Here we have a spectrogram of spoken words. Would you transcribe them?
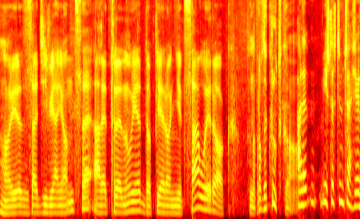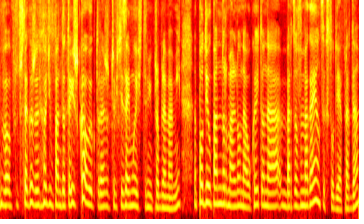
To jest zadziwiające, ale trenuję dopiero niecały rok. To naprawdę krótko. Ale jeszcze w tym czasie, bo oprócz tego, że chodził pan do tej szkoły, która rzeczywiście zajmuje się tymi problemami, podjął pan normalną naukę i to na bardzo wymagających studiach, prawda?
